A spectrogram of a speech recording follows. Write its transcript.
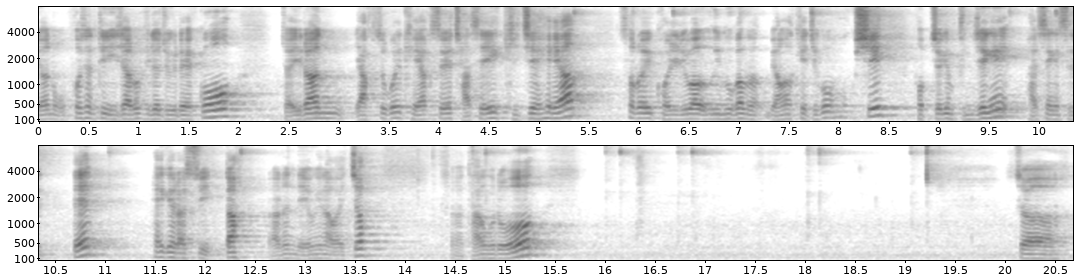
연 5% 이자로 빌려주기로 했고 자 이러한 약속을 계약서에 자세히 기재해야 서로의 권리와 의무가 명확해지고 혹시 법적인 분쟁이 발생했을 때 해결할 수 있다. 된다라는 내용이 나와 있죠. 자, 다음으로 자,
